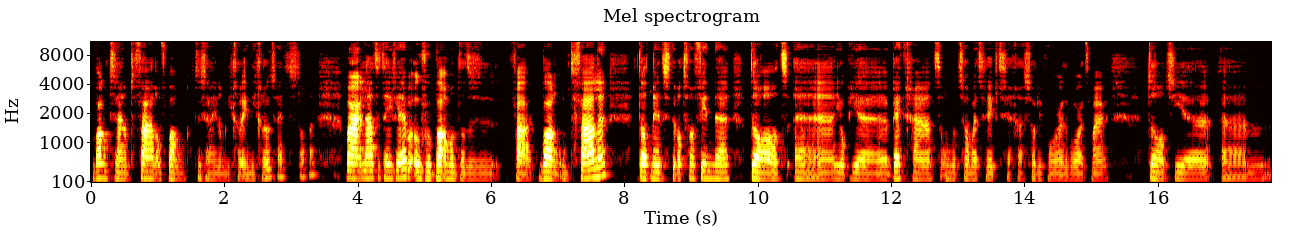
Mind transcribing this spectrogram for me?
Bang te zijn om te falen of bang te zijn om die, in die grootheid te stappen. Maar we het even hebben over bang, want dat is vaak bang om te falen dat mensen er wat van vinden, dat je op je bek gaat, om het zo maar even te zeggen, sorry voor het woord, maar dat je, um,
